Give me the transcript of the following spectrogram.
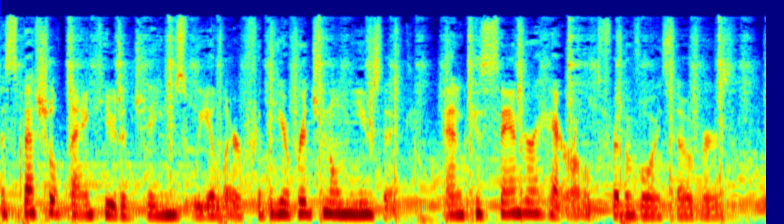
A special thank you to James Wheeler for the original music and Cassandra Harold for the voiceovers.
